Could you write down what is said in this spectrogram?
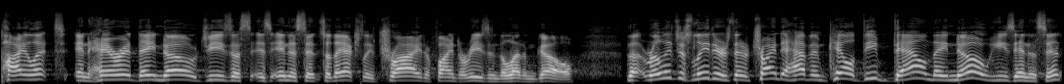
Pilate and Herod, they know Jesus is innocent, so they actually try to find a reason to let him go. The religious leaders that are trying to have him killed, deep down, they know he's innocent,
